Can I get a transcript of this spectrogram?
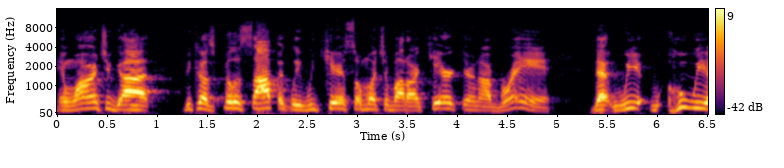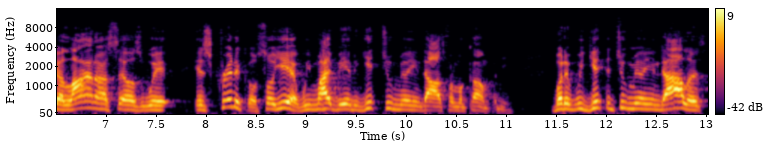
And why aren't you guys because philosophically we care so much about our character and our brand that we who we align ourselves with is critical. So yeah, we might be able to get two million dollars from a company. But if we get the two million dollars,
